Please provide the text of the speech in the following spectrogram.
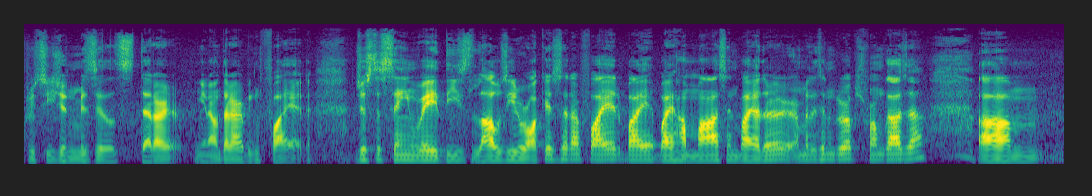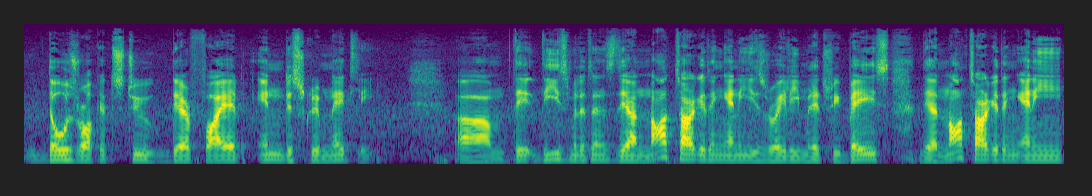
precision missiles that are you know that are being fired just the same way these lousy rockets that are fired by by hamas and by other militant groups from gaza um, those rockets too they're fired indiscriminately um, they, these militants they are not targeting any Israeli military base. They are not targeting any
